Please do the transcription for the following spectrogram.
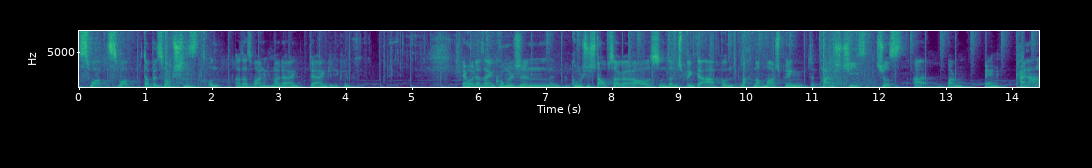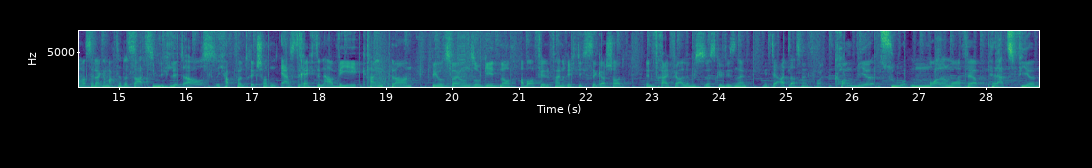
Swap, Swap, Doppelswap schießt und... Ach, das war nicht mal der, der eigentliche Clip. Er holt da seinen komischen, komischen Staubsauger raus und dann springt er ab und macht nochmal, springt, punch, schießt, Schuss, ah, bang, bang. Keine Ahnung, was er da gemacht hat. Es sah ziemlich lit aus. Ich habe von Trickshotten erst recht in AW, kein Plan. BO2 und so geht noch, aber auf jeden Fall ein richtig sicker Shot. In Frei für alle müsste das gewesen sein mit der Atlas, mein Freund. Kommen wir zu Modern Warfare Platz 4.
